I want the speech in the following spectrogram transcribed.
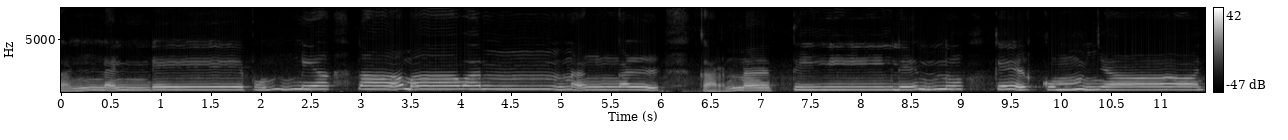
കണ്ണന്റെ പുണ്യ നാമാവർണങ്ങൾ കർണത്തിലെന്നു കേൾക്കും ഞാൻ.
